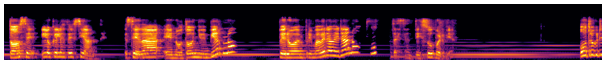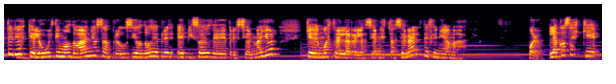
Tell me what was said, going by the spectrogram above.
Entonces, lo que les decía antes, se da en otoño-invierno, pero en primavera-verano uh, te sentís súper bien. Otro criterio es que en los últimos dos años se han producido dos episodios de depresión mayor que demuestran la relación estacional definida más arriba. Bueno, la cosa es que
